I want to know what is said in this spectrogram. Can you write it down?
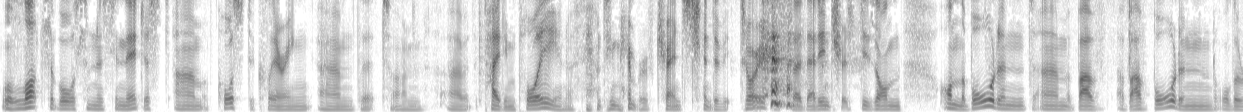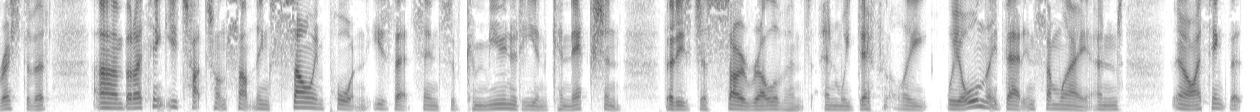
Well, lots of awesomeness in there. Just, um, of course, declaring um, that I'm a paid employee and a founding member of Transgender Victoria, so that interest is on on the board and um, above above board and all the rest of it. Um, but I think you touch on something so important: is that sense of community and connection that is just so relevant, and we definitely we all need that in some way. And you know, I think that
